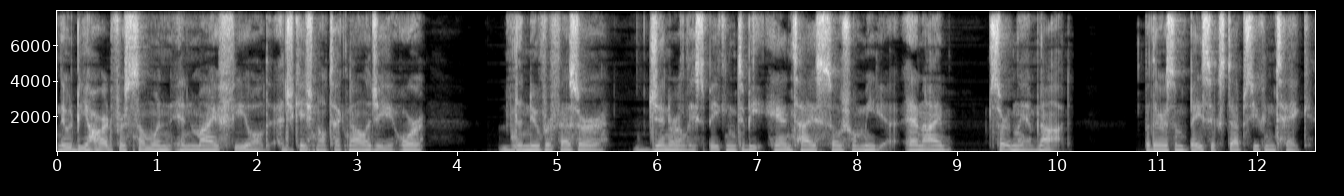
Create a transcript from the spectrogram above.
It would be hard for someone in my field, educational technology, or the new professor generally speaking, to be anti social media, and I certainly am not. But there are some basic steps you can take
